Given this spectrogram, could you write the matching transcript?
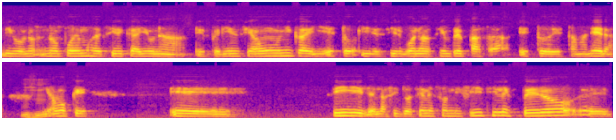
digo, no, no podemos decir que hay una experiencia única y esto y decir, bueno, siempre pasa esto de esta manera. Digamos que eh, sí, las situaciones son difíciles, pero eh,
